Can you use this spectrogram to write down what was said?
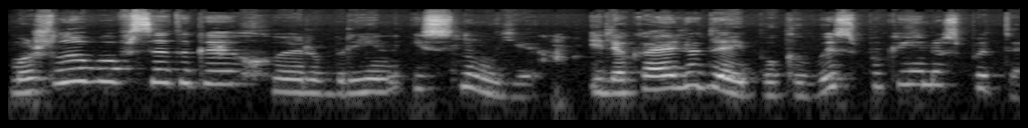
можливо, все-таки Гербрін існує і лякає людей, поки ви спокійно спите.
